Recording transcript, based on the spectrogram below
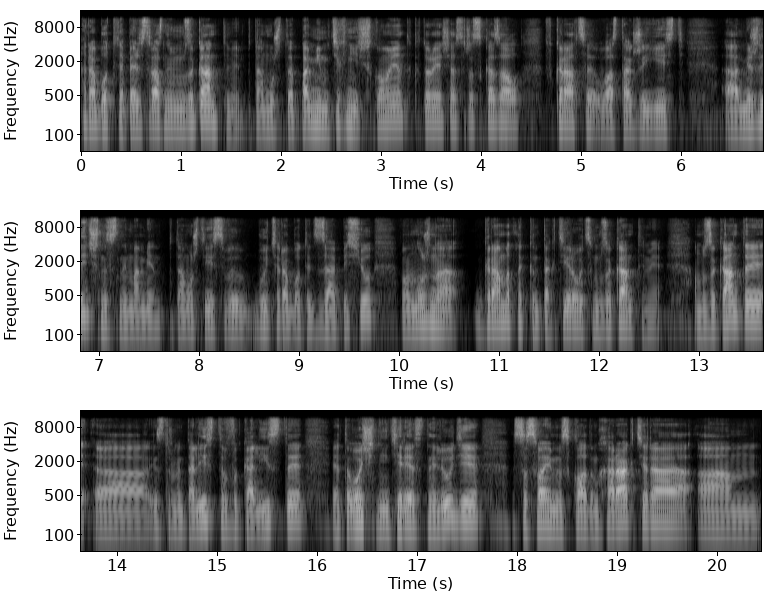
работать, опять же, с разными музыкантами, потому что помимо технического момента, который я сейчас рассказал вкратце, у вас также есть э, межличностный момент, потому что если вы будете работать с записью, вам нужно грамотно контактировать с музыкантами. А музыканты, э, инструменталисты, вокалисты — это очень интересные люди со своим складом характера, э,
